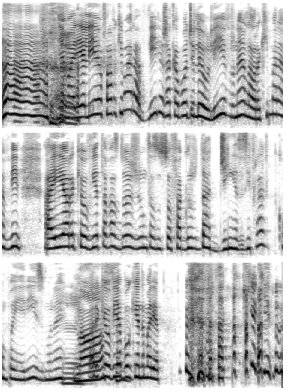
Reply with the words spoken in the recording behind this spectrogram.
e a Maria ali, eu falava, que maravilha, já acabou de ler o livro, né, Laura? Que maravilha. Aí, a hora que eu via, tava as duas juntas no sofá, grudadinhas, assim, falava, que companheirismo, né? É. A hora que eu via a boquinha da Maria. que é aquilo?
